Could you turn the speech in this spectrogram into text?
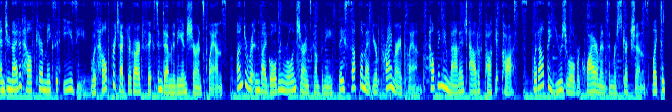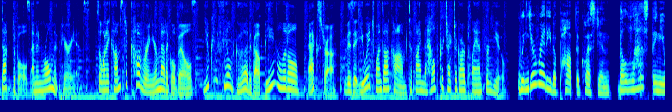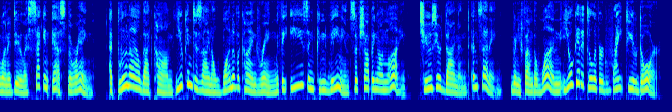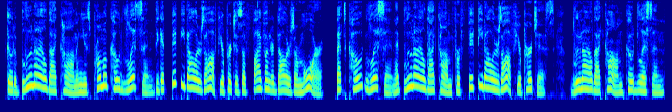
And United Healthcare makes it easy with Health Protector Guard fixed indemnity insurance plans. Underwritten by Golden Rule Insurance Company, they supplement your primary plan, helping you manage out of pocket costs without the usual requirements and restrictions like deductibles and enrollment periods. So when it comes to covering your medical bills, you can feel good about being a little extra. Visit uh1.com to find the Health Protector Guard plan for you. When you're ready to pop the question, the last thing you want to do is second guess the ring at Bluenile.com, you can design a one of a kind ring with the ease and convenience of shopping online. Choose your diamond and setting. When you find the one, you'll get it delivered right to your door. Go to Bluenile.com and use promo code LISTEN to get $50 off your purchase of $500 or more. That's code LISTEN at Bluenile.com for $50 off your purchase. Bluenile.com code LISTEN.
